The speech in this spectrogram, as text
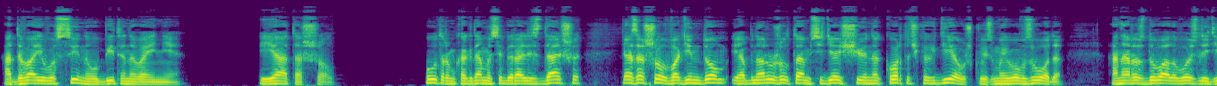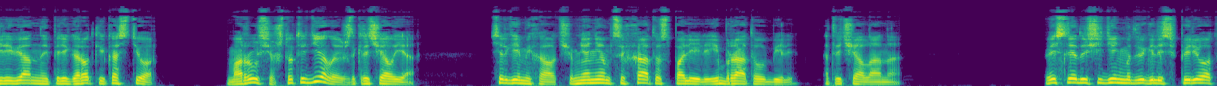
а два его сына убиты на войне. И я отошел. Утром, когда мы собирались дальше, я зашел в один дом и обнаружил там сидящую на корточках девушку из моего взвода. Она раздувала возле деревянной перегородки костер. «Маруся, что ты делаешь?» — закричал я. «Сергей Михайлович, у меня немцы хату спалили и брата убили», — отвечала она. Весь следующий день мы двигались вперед,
